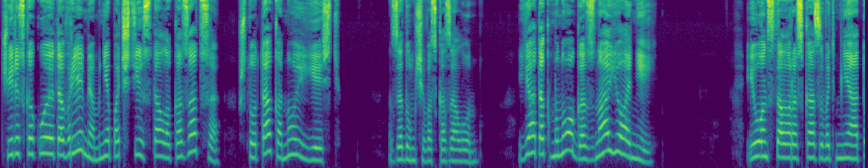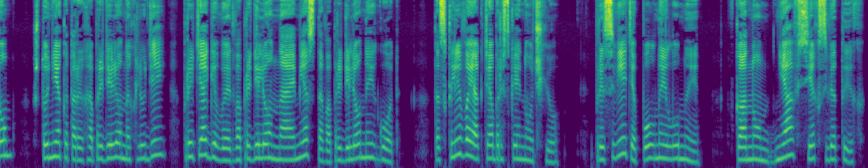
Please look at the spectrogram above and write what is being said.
Через какое-то время мне почти стало казаться, что так оно и есть», — задумчиво сказал он. «Я так много знаю о ней, и он стал рассказывать мне о том, что некоторых определенных людей притягивает в определенное место в определенный год, тоскливой октябрьской ночью, при свете полной луны, в канун Дня всех святых,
